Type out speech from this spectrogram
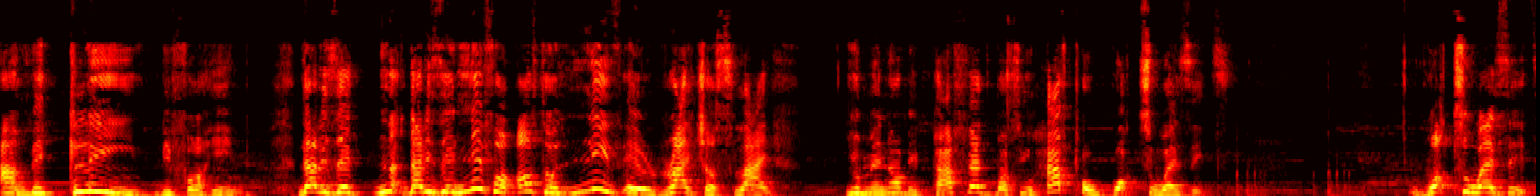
and be clean before him. That is a that is a need for us to live a righteous life. You may not be perfect, but you have to work towards it. Work towards it.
